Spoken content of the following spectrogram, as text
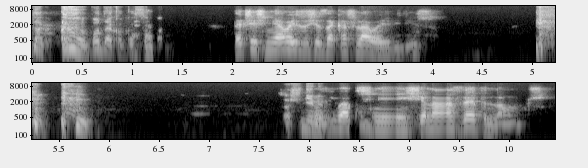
Tak, woda kokosowa. Tak się śmiałeś, że się zakaszlałeś, widzisz? Aż nie Mówiłam, śmiej się na zewnątrz.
